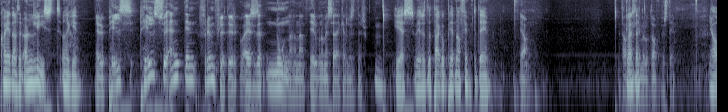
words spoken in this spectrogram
hvað hétt hann eftir, Unleashed, var það ekki eru pils, pilsu endin frumflutur er sem sagt núna þannig að þeir eru búin að missa það ekki alveg yes, við erum að taka upp hérna á fimmtudegi já þá Glæsilegt. kemur út á fyrsti Já,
